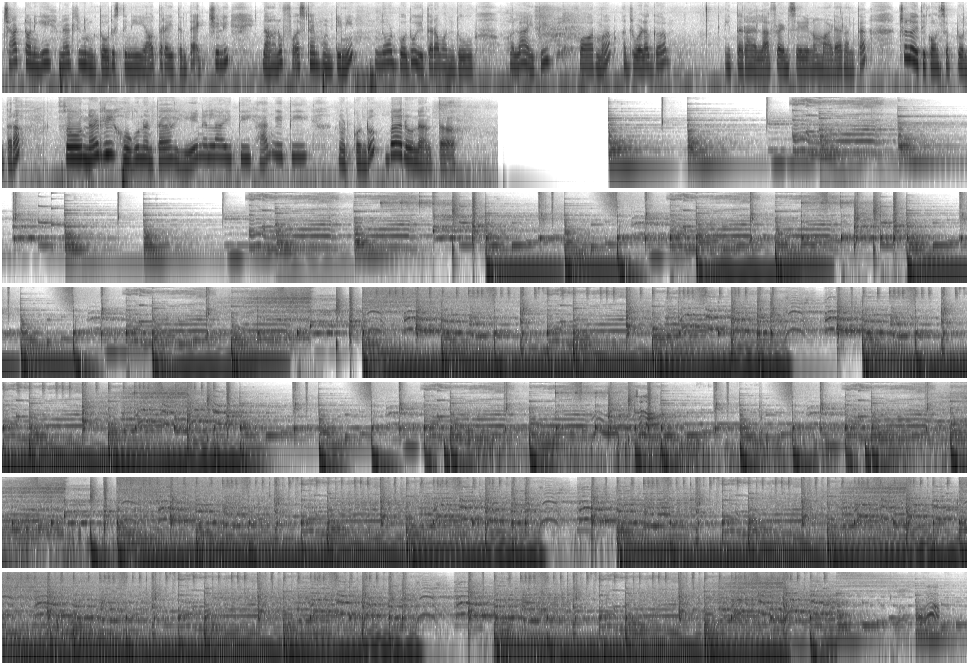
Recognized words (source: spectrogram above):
ಚಾಟ್ ಟೌನಿಗೆ ನಡ್ರಿ, ನಿಮ್ಗೆ ತೋರಿಸ್ತೀನಿ ಯಾವ ಥರ ಐತಂತ ಆ್ಯಕ್ಚುಲಿ ನಾನು ಫಸ್ಟ್ ಟೈಮ್ ಹೊಂಟೀನಿ. ನೋಡ್ಬೋದು ಈ ಥರ ಒಂದು ಹೊಲ ಐತಿ ಫಾರ್ಮ್ ಅದ್ರೊಳಗೆ ಈ ಥರ ಎಲ್ಲ ಫ್ರೆಂಡ್ಸ್ ಸೇರೇನೋ ಮಾಡ್ಯಾರಂತ ಚಲೋ ಐತಿ ಕಾನ್ಸೆಪ್ಟು ಒಂಥರ. ಸೊ ನಡ್ರಿ ಹೋಗೋಣಂತ ಏನೆಲ್ಲ ಐತಿ ಹ್ಯಾಂಗೈತಿ ನೋಡಿಕೊಂಡು ಬರೋಣ ಅಂತ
